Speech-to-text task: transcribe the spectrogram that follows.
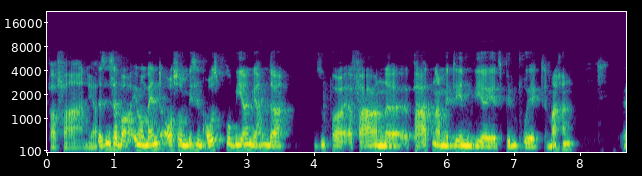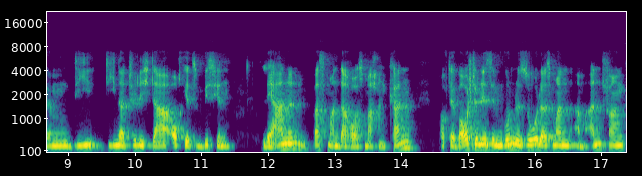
Verfahren. Ja. Das ist aber im Moment auch so ein bisschen ausprobieren. Wir haben da super erfahrene Partner, mit denen wir jetzt BIM-Projekte machen, ähm, die, die natürlich da auch jetzt ein bisschen lernen, was man daraus machen kann. Auf der Baustelle ist es im Grunde so, dass man am Anfang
